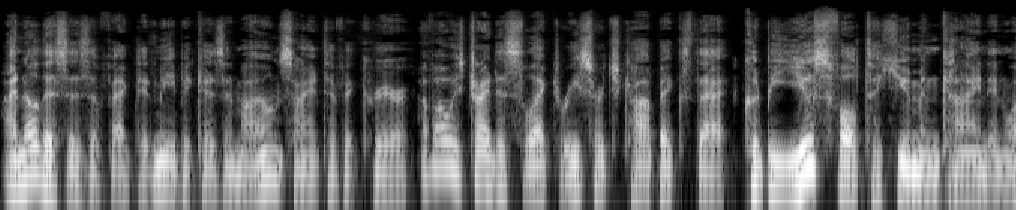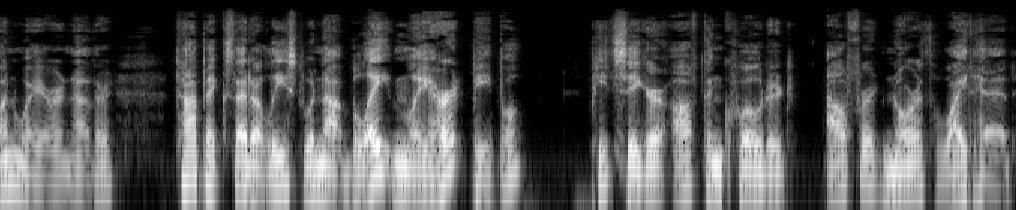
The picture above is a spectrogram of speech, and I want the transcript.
I know this has affected me because in my own scientific career, I've always tried to select research topics that could be useful to humankind in one way or another, topics that at least would not blatantly hurt people. Pete Seeger often quoted Alfred North Whitehead,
